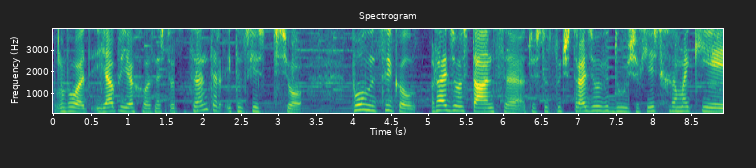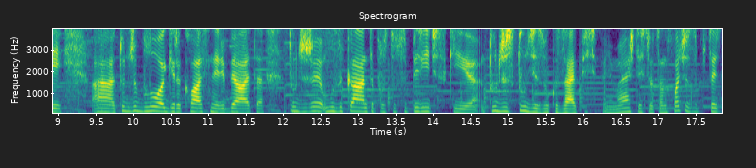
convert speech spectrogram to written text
Вот, я приехала, значит, в этот центр, и тут есть все полный цикл, радиостанция, то есть тут учат радиоведущих, есть хромакей, а, тут же блогеры, классные ребята, тут же музыканты просто суперические, тут же студия звукозаписи, понимаешь? То есть вот он хочет, есть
